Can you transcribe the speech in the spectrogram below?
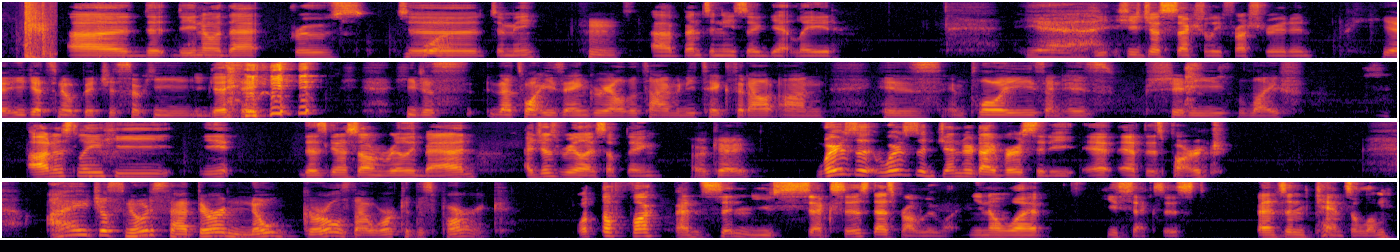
Uh, do, do you know what that proves to to me? Hmm. Uh, Benson needs to get laid. Yeah, He, he's just sexually frustrated. yeah, he gets no bitches, so he. You he get? he just that's why he's angry all the time and he takes it out on his employees and his shitty life. Honestly, he, he this is gonna sound really bad. I just realized something. Okay. Where's the where's the gender diversity at, at this park? I just noticed that there are no girls that work at this park. What the fuck, Benson? You sexist? That's probably why. You know what? He's sexist. Benson, cancel him.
